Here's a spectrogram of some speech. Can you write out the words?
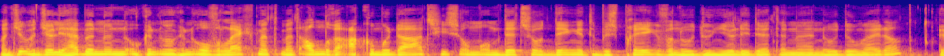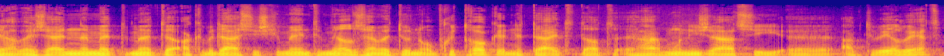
Want, want jullie hebben een, ook een, een, overleg met, met andere accommodaties om, om dit soort dingen te bespreken. Van hoe doen jullie dit en, en hoe doen wij dat? Ja, wij zijn met, met de accommodatiesgemeente Mil zijn we toen opgetrokken in de tijd dat harmonisatie uh, actueel werd.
